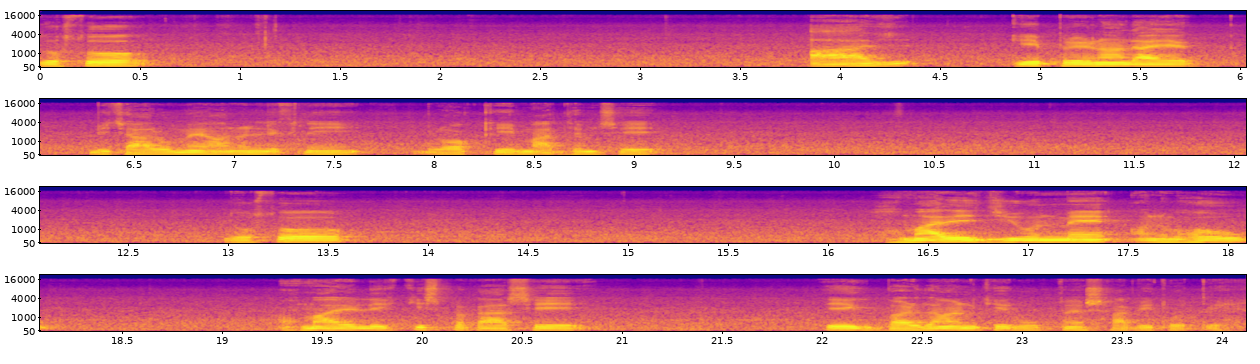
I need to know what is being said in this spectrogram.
दोस्तों, आज के प्रेरणादायक विचारों में आनंद लिखने ब्लॉग के माध्यम से। दोस्तों, हमारे जीवन में अनुभव, हमारे लिए किस प्रकार से एक वरदान के रूप में साबित होते हैं?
